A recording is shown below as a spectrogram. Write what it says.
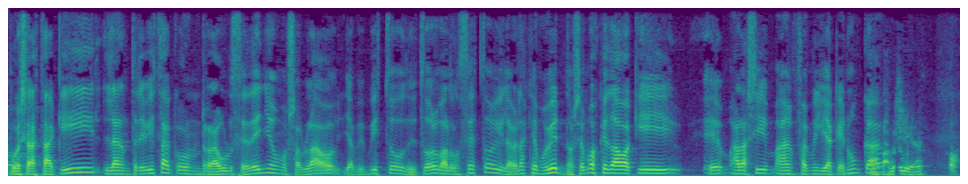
Pues hasta aquí la entrevista con Raúl Cedeño. Hemos hablado, ya habéis visto, de todo el baloncesto y la verdad es que muy bien. Nos hemos quedado aquí, eh, ahora sí, más en familia que nunca. Familia. Oh.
